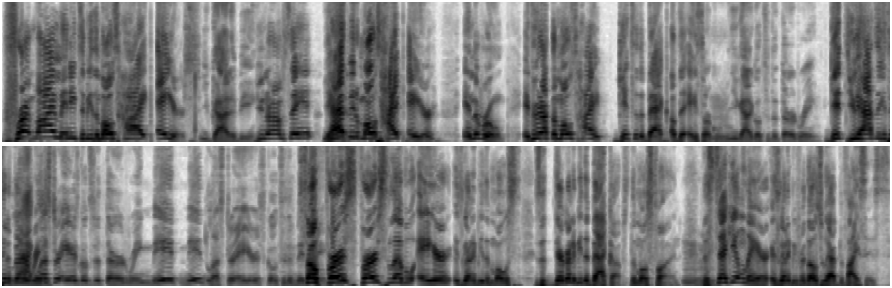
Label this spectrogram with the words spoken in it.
front linemen need to be the most hype Ayers. You gotta be. You know what I'm saying? You have to be the most hype Ayer in the room. If you're not the most hype, get to the back of the A circle. Mhm, You gotta go to the third ring. Get you have to get to the third ring. Lackluster Ayers go to the third ring. Mid mid luster Ayers go to the mid. So ring. first first level Ayer is going to be the most. They're going to be the backups, the most fun. Mm-hmm. The second layer is going to be for those who have devices.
